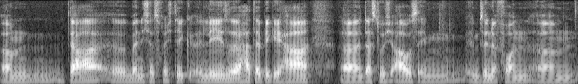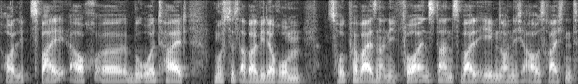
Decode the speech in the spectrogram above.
Ähm, da, äh, wenn ich das richtig lese, hat der BGH äh, das durchaus im, im Sinne von ähm, Ortlieb 2 auch äh, beurteilt, musste es aber wiederum zurückverweisen an die Vorinstanz, weil eben noch nicht ausreichend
